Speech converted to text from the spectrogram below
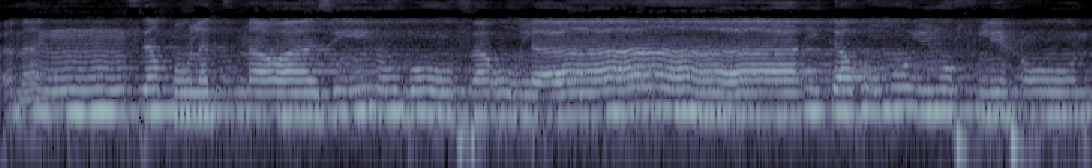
فمن ثقلت موازينه فأولئك هم المفلحون.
